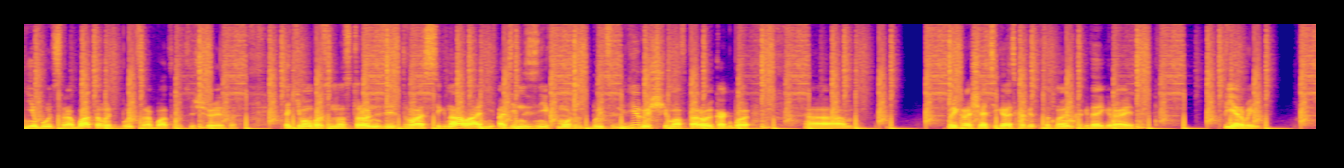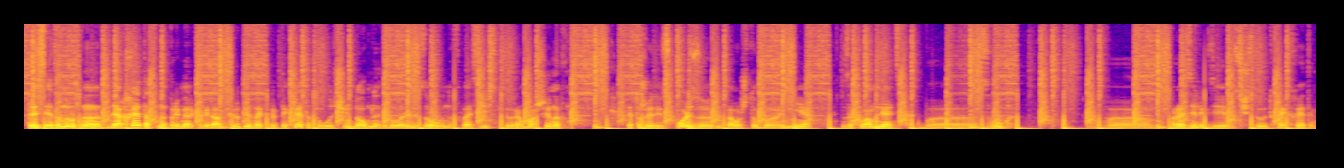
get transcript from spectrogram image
не будет срабатывать, будет срабатывать еще это. Таким образом, настроены здесь два сигнала. Один из них может быть лидирующим, а второй как бы э, прекращать играть как, в тот момент, когда играет первый. То есть это нужно для хэтов, например, когда открытый и закрытый хэт, это очень удобно. Это было реализовано в классических драм-машинах. Я тоже это использую для того, чтобы не захламлять как бы звук в, разделе, где существуют хай-хэты.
